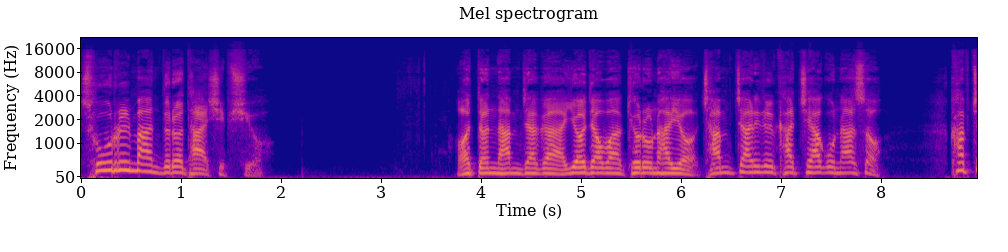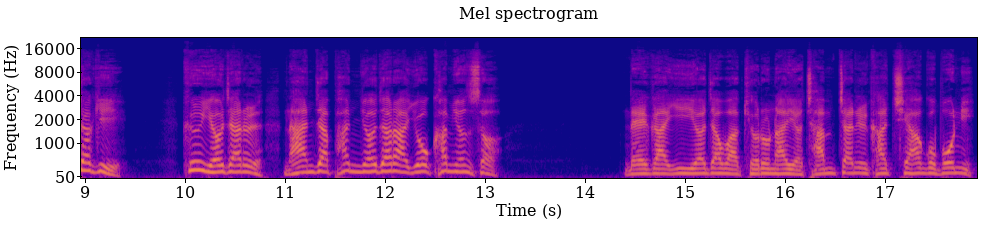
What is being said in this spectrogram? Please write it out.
술을 만들어 다십시오. 어떤 남자가 여자와 결혼하여 잠자리를 같이 하고 나서 갑자기 그 여자를 난잡한 여자라 욕하면서 내가 이 여자와 결혼하여 잠자리를 같이 하고 보니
